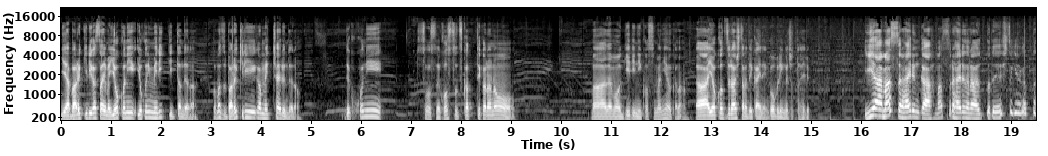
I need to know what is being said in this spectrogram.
いや、バルキリがさ、今横に、横にメリっていったんだよな。これまずバルキリがめっちゃ入るんだよな。で、ここに、そうですね、コスト使ってからの、まあでもギリ2コス間に合うかな。ああ、横ずらしたらでかいね。ゴブリンがちょっと入る。いやー、マッスル入るんか。マッスル入るならアウトでしときやがった。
